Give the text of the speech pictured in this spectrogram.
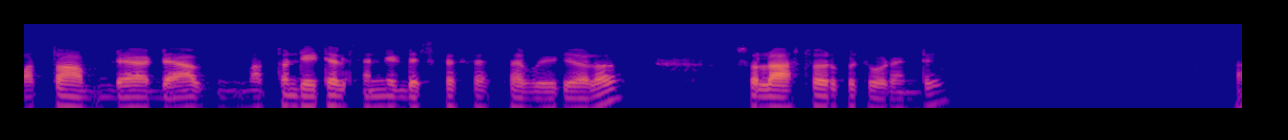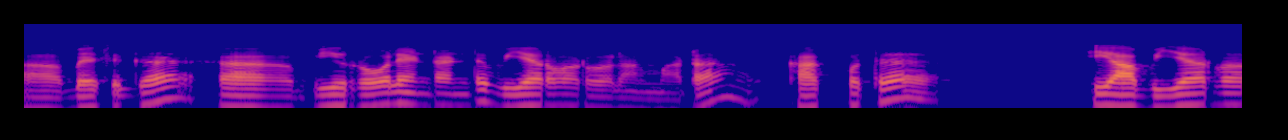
మొత్తం మొత్తం డీటెయిల్స్ అన్నీ డిస్కస్ చేస్తా వీడియోలో. సో లాస్ట్ వరకు చూడండి. బేసిక్గా ఈ రోల్ ఏంటంటే విఆర్ఓ రోల్ అనమాట కాకపోతే ఈ ఆ విఆర్ఓ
